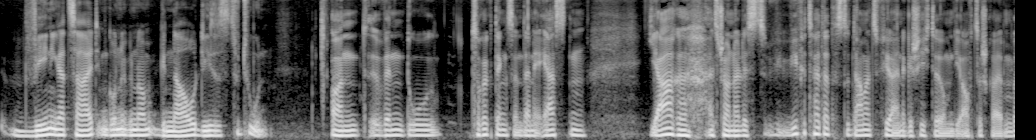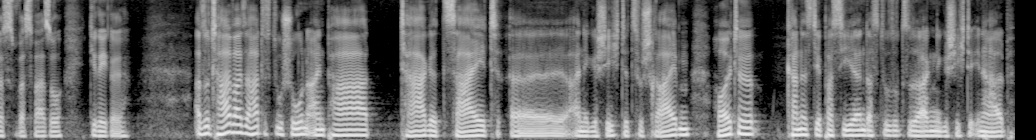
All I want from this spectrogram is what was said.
weniger Zeit, im Grunde genommen genau dieses zu tun. Und äh, wenn du zurückdenkst an deine ersten Jahre als Journalist, wie, viel Zeit hattest du damals für eine Geschichte, um die aufzuschreiben? Was, was war so die Regel? Also teilweise hattest du schon ein paar Tage Zeit, äh, eine Geschichte zu schreiben. Heute kann es dir passieren, dass du sozusagen eine Geschichte innerhalb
